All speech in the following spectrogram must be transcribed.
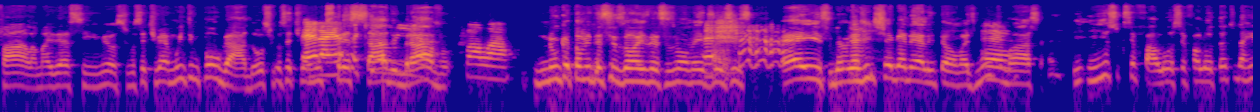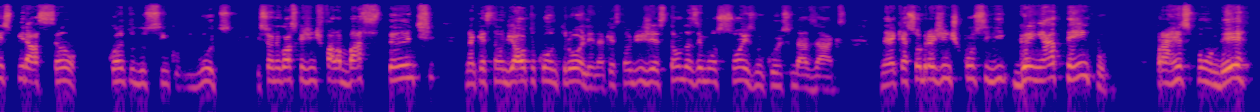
fala, mas é assim: meu, se você estiver muito empolgado ou se você estiver muito estressado e bravo, falar. nunca tome decisões nesses momentos. É, nesses... é isso, e a gente chega nela então, mas muito é. massa. E, e isso que você falou, você falou tanto da respiração quanto dos cinco minutos, isso é um negócio que a gente fala bastante na questão de autocontrole, na questão de gestão das emoções no curso das AX, né? Que é sobre a gente conseguir ganhar tempo para responder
